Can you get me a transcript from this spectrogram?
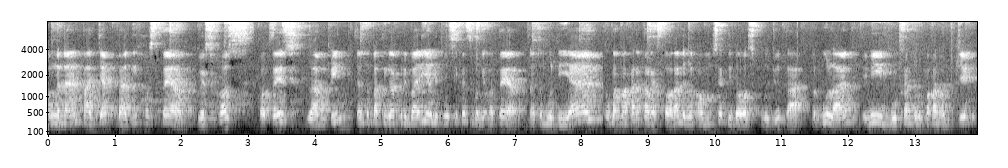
pengenaan pajak bagi hostel, guest house, cottage, glamping, dan tempat tinggal pribadi yang difungsikan sebagai hotel. Nah kemudian rumah makan atau restoran dengan omset di bawah 10 juta per bulan, ini bukan merupakan objek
